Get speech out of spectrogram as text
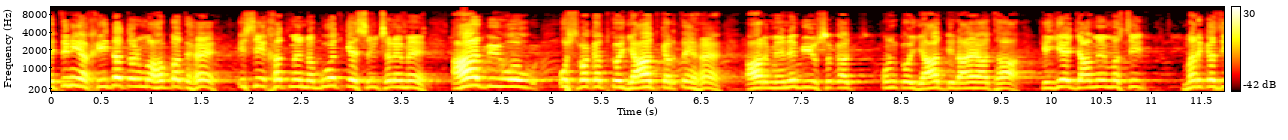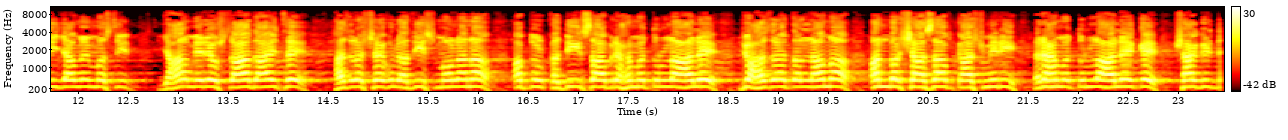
اتنی عقیدت اور محبت ہے اسی ختم نبوت کے سلسلے میں۔ آج بھی وہ اس وقت کو یاد کرتے ہیں۔ اور میں نے بھی اس وقت ان کو یاد دلایا تھا کہ یہ جامع مسجد، مرکزی جامع مسجد، یہاں میرے استاد آئے تھے۔ حضرت شیخ الحدیث مولانا عبد القدیر صاحب رحمۃ اللہ علیہ، جو حضرت علامہ انور شاہ صاحب کاشمیری رحمۃ اللہ علیہ کے شاگرد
